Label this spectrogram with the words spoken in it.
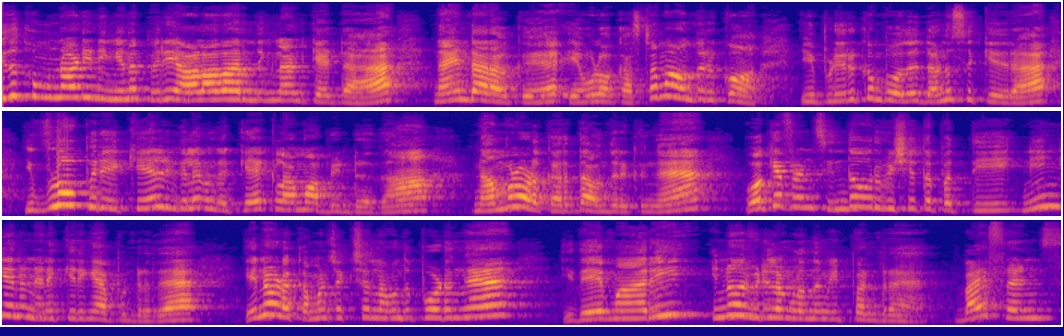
இதுக்கு முன்னாடி நீங்கள் என்ன பெரிய ஆளாக தான் இருந்தீங்களான்னு கேட்டால் நயன்தாராவுக்கு எவ்வளோ கஷ்டமாக வந்திருக்கும். இப்படி இருக்கும்போது தனுஷுக்கு எதிராக இவ்வளோ பெரிய கேள்விகளை இவங்க கேட்கலாமா அப்படின்றது தான் நம்மளோட கருத்தாக வந்திருக்குங்க. ஓகே ஃப்ரெண்ட்ஸ் இந்த ஒரு விஷயத்தை பற்றி நீங்கள் என்ன நினைக்கிறீங்க அப்படின்றத என்னோட கமெண்ட் செக்ஷனில் வந்து போடுங்க. இதே மாதிரி இன்னொரு வீடியோவில் உங்களை வந்து மீட் பண்ணுறேன் பை ஃப்ரெண்ட்ஸ்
